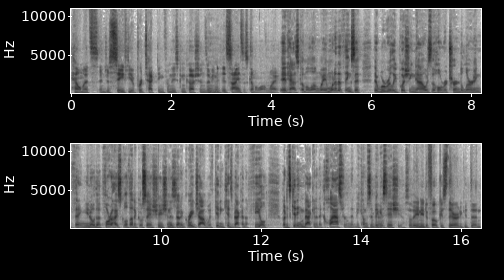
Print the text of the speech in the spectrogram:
helmets and just safety of protecting from these concussions. I mm -hmm. mean, it, science has come a long way. It has come a long way, and one of the things that that we're really pushing now is the whole return to learning thing. You know, the Florida High School Athletic Association has done a great job with getting kids back on the field, but it's getting them back into the classroom that becomes the okay. biggest issue. So they need to focus there to get the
